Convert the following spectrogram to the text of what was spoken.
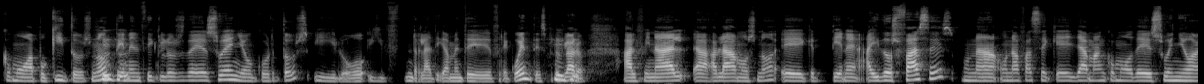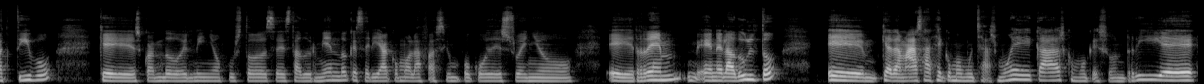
como a poquitos, ¿no? Tienen ciclos de sueño cortos y luego y relativamente frecuentes. Pero claro, al final ah, hablábamos, ¿no? Eh, que tiene, hay dos fases, una, una fase que llaman como de sueño activo, que es cuando el niño justo se está durmiendo, que sería como la fase un poco de sueño eh, REM en el adulto, Em, que además hace como muchas muecas, como que sonríe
